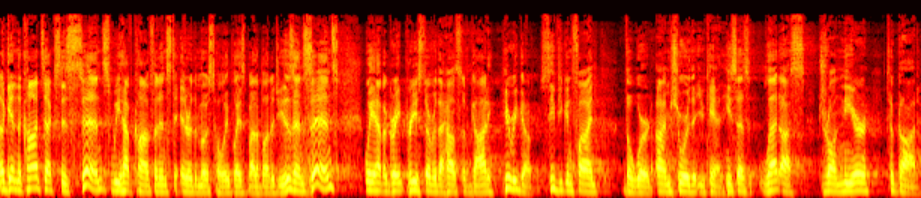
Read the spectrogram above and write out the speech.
Again, the context is since we have confidence to enter the most holy place by the blood of Jesus, and since we have a great priest over the house of God, here we go. See if you can find the word. I'm sure that you can. He says, Let us draw near to God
